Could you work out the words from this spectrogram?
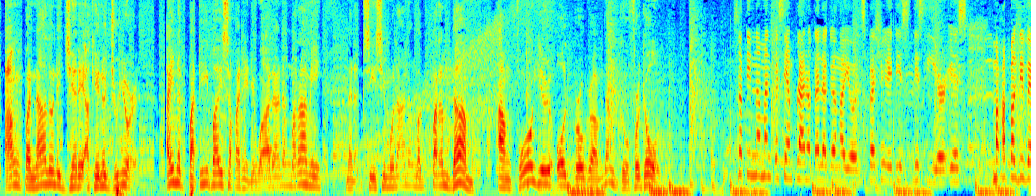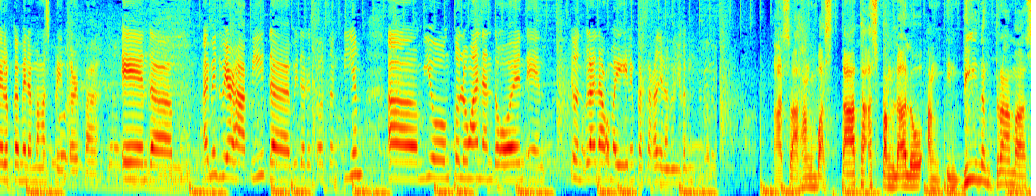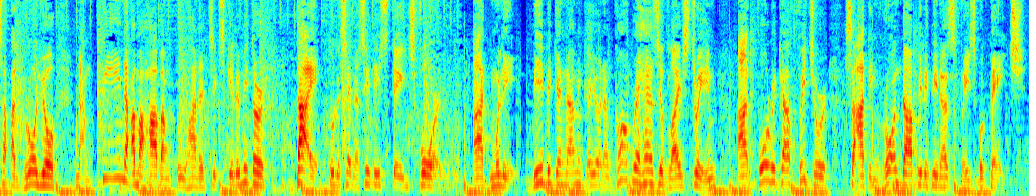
Ang panalo ni Jerry Aquino Jr. ay nagpatibay sa paniniwala ng marami na nagsisimula ng magparamdam ang 4-year-old program ng Go for Gold. Sa team naman kasi ang plano talaga ngayon, especially this this year, is makapag-develop kami ng mga sprinter pa. And um, I mean, we are happy the, with the results ng team. Um, yung tulungan nandoon and yun, wala na ako maiiling pa sa kanila ngayon. Asahang mas tataas pang lalo ang tindi ng drama sa pagrolyo ng pinakamahabang 206 km Daet to City Stage 4. At muli, bibigyan namin kayo ng comprehensive live stream at full recap feature sa ating Ronda Pilipinas Facebook page.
